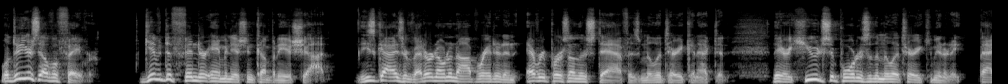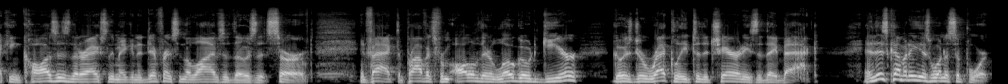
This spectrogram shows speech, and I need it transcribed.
Well, do yourself a favor Give Defender Ammunition Company a shot. These guys are veteran owned and operated, and every person on their staff is military connected. They are huge supporters of the military community, backing causes that are actually making a difference in the lives of those that served. In fact, the profits from all of their logoed gear goes directly to the charities that they back. And this company is one to support.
